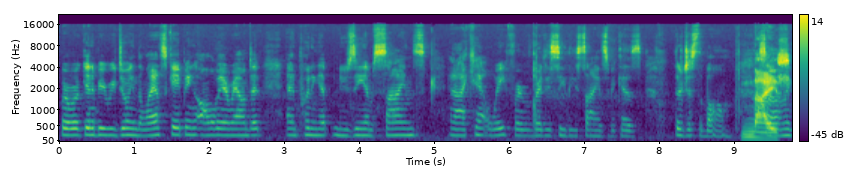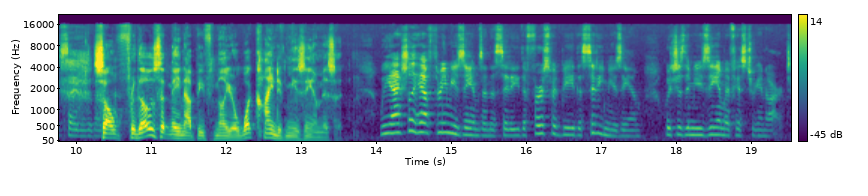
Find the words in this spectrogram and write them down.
where we're going to be redoing the landscaping all the way around it and putting up museum signs and I can't wait for everybody to see these signs because they're just the bomb. Nice. So I'm excited about So for those that may not be familiar, what kind of museum is it? We actually have three museums in the city. The first would be the City Museum, which is the Museum of History and Art.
